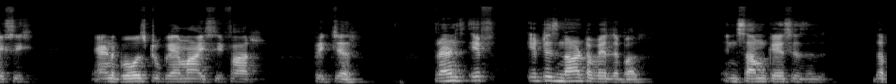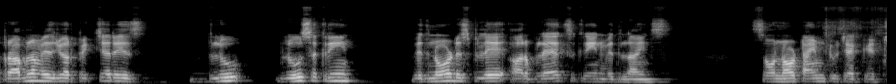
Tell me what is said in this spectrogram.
IC and goes to gamma IC for picture. Friends, if it is not available in some cases, the problem is your picture is blue blue screen with no display or black screen with lines. So no time to check it.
